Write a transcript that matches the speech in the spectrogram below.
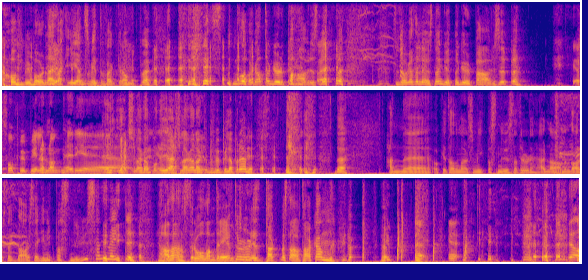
kom i mål. Der var én som ikke fikk krampe. Resten lå igjen og gulpa havresuppe. Lå igjen og løsne en gutt og gulpa havresuppe. Jeg så pupiller langt ned i uh... Hjerteslagene på Hjerteslagene langt oppi pupilla på dem. det, han eh, ikke ta dem er det som gikk på snus, da, tror du? Er det en annen Dalsegg? Dalseggen gikk på snus, han, veit du. Ja da, Stråland drev turen i takt med stavtakene. Ja,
